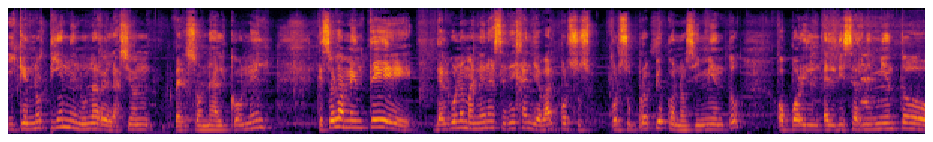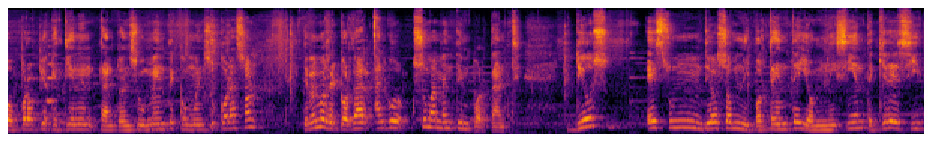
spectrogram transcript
y que no tienen una relación personal con Él, que solamente de alguna manera se dejan llevar por, sus, por su propio conocimiento o por el, el discernimiento propio que tienen tanto en su mente como en su corazón debemos recordar algo sumamente importante. Dios es un Dios omnipotente y omnisciente. Quiere decir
